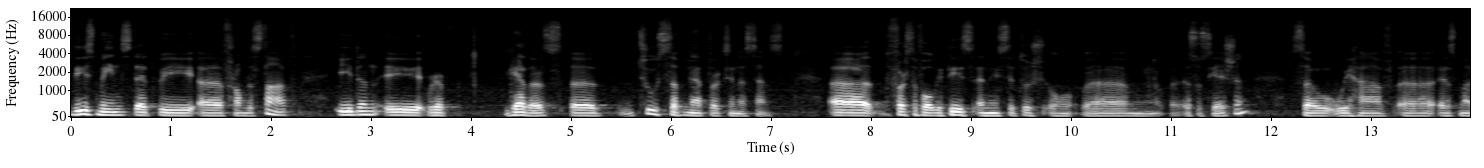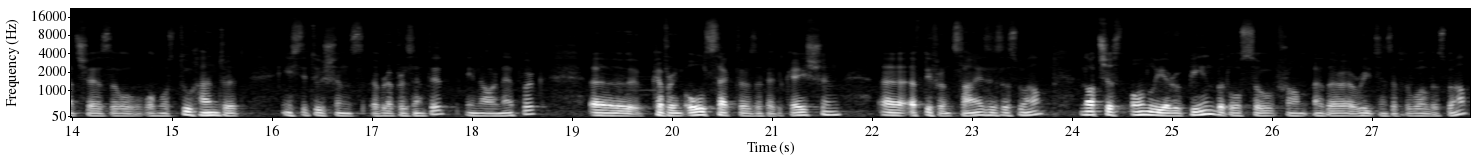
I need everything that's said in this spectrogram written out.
This means that we, uh, from the start, Eden uh, gathers uh, two sub-networks in a sense. Uh, first of all, it is an institutional um, association, so we have uh, as much as almost 200 institutions represented in our network, uh, covering all sectors of education, of different sizes as well, not just only European, but also from other regions of the world as well.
